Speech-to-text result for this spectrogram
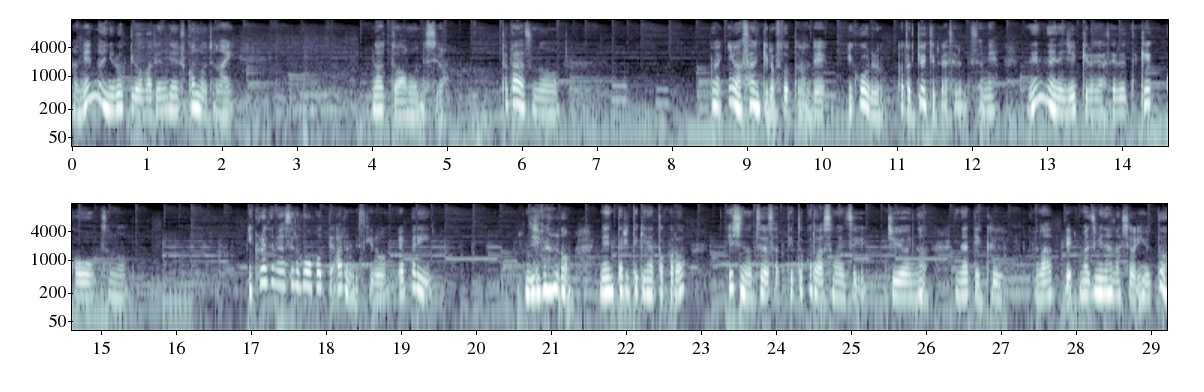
まあ、年内に6キロは全然不可能じゃないなとは思うんですよ。ただその、まあ、今3キロ太ったのでイコールあと9キロ痩せるんですよね。年内で1 0キロ痩せるって結構そのいくらでも痩せる方法ってあるんですけどやっぱり自分のメンタル的なところ意志の強さっていうところはすごい重要なになっていくよなって真面目な話を言うと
